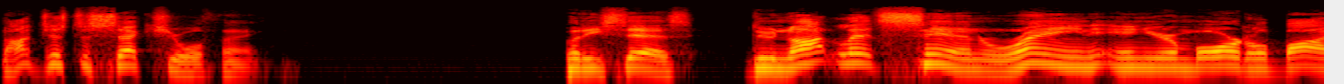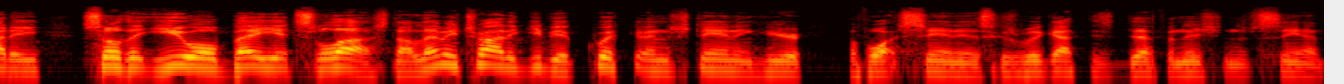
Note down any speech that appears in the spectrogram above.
not just a sexual thing. But he says, do not let sin reign in your mortal body so that you obey its lust. Now, let me try to give you a quick understanding here of what sin is because we got this definition of sin.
